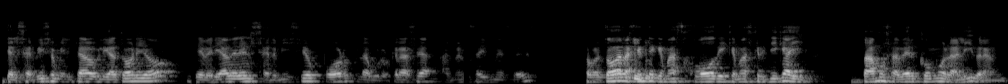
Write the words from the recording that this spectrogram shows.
del servicio militar obligatorio, debería haber el servicio por la burocracia, al menos seis meses, sobre todo a la gente que más jode y que más critica, y vamos a ver cómo la libran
